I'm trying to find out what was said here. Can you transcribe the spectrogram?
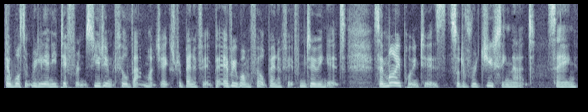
there wasn't really any difference. You didn't feel that much extra benefit, but everyone felt benefit from doing it. So my point is sort of reducing that, saying,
